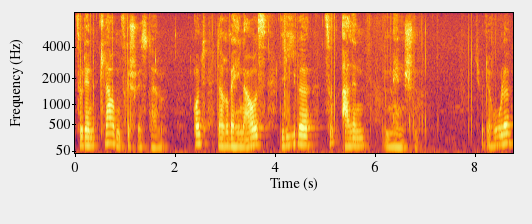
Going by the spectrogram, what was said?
zu den Glaubensgeschwistern und darüber hinaus Liebe zu allen Menschen. Wiederhole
